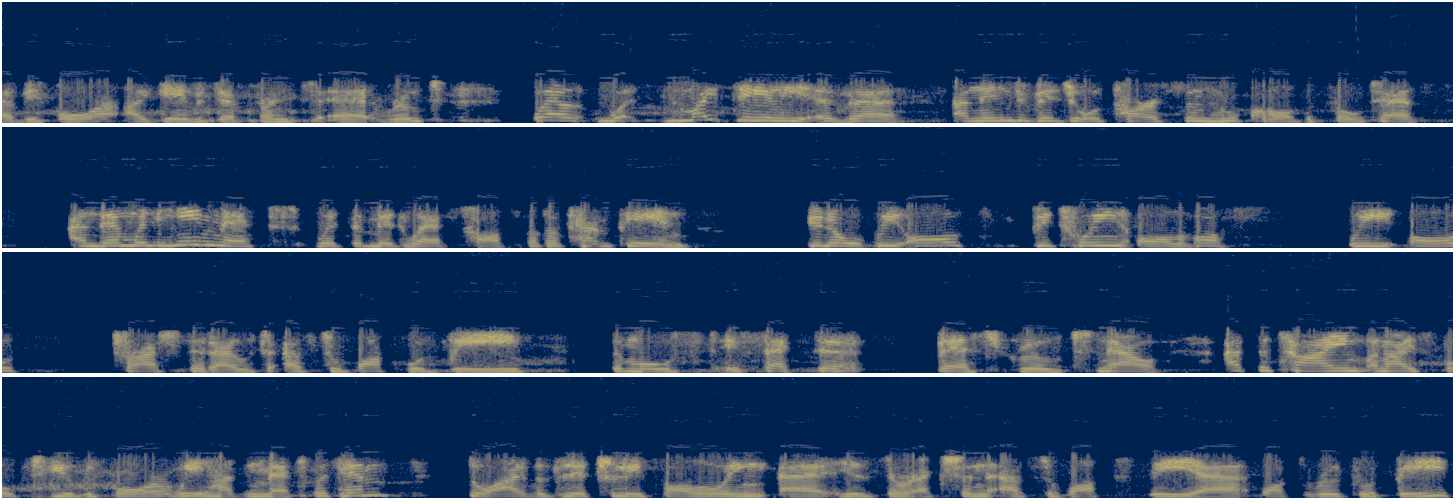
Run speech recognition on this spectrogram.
uh, before, I gave a different uh, route. Well, what, Mike Daly is a, an individual person who called the protest. And then when he met with the Midwest Hospital campaign, you know, we all, between all of us, we all trashed it out as to what would be the most effective, best route. Now, at the time when I spoke to you before, we hadn't met with him, so I was literally following uh, his direction as to what the uh, what the route would be.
